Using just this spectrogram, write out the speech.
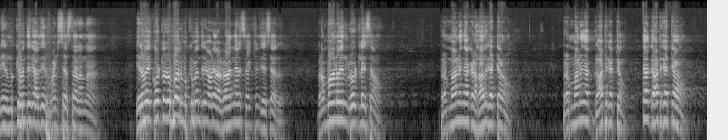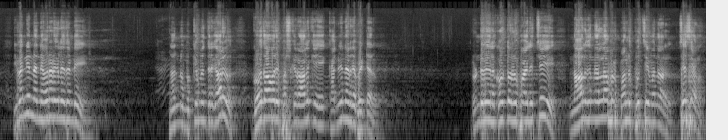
నేను ముఖ్యమంత్రి గారి దగ్గర ఫండ్స్ చేస్తానన్నా. ఇరవై కోట్ల రూపాయలు ముఖ్యమంత్రి గారు రాగానే శాంక్షన్ చేశారు. బ్రహ్మాండమైన రోడ్లు వేసాం బ్రహ్మాండంగా అక్కడ హాల్ కట్టాం. బ్రహ్మాండంగా ఘాటు కట్టాం. ఘాటు కట్టాం. ఇవన్నీ నన్ను ఎవరు అడగలేదండి? నన్ను ముఖ్యమంత్రి గారు గోదావరి పుష్కరాలకి కన్వీనర్గా పెట్టారు. రెండు వేల కోట్ల రూపాయలు ఇచ్చి నాలుగు నెలల లోపల పనులు పూర్తి చేయమన్నారు. చేశాను.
